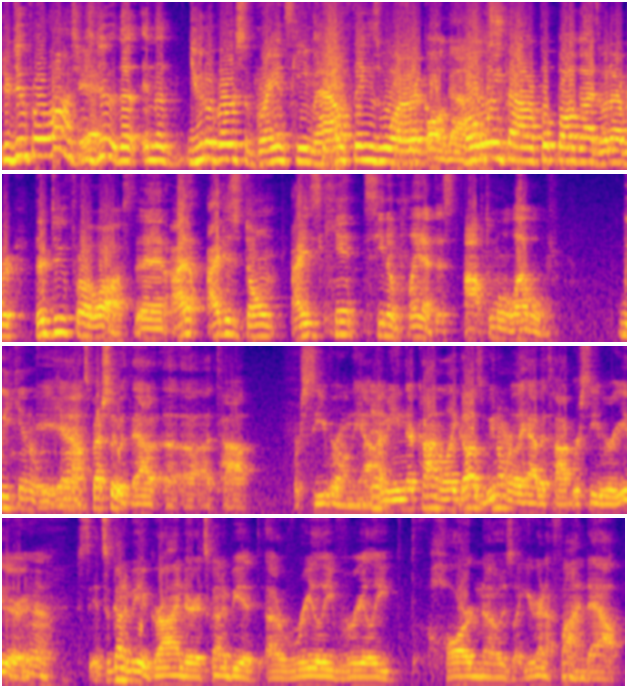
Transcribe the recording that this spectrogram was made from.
you're due for a loss. You're Yeah. just due the in the universe of grand scheme of how things work. Football guys. Holy power, football guys, whatever. They're due for a loss, and I I just don't. I just can't see them playing at this optimal level, week in and week Yeah, out. especially without a, a, a top receiver on the. Yeah. I mean, they're kind of like us. We don't really have a top receiver either. Yeah. It's, it's going to be a grinder. It's going to be a, a really, really hard nose. Like you're going to find out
